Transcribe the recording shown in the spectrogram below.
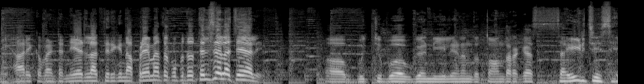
నిహారిక వెంట నీడలా తిరిగి నా ప్రేమ ఎంత గొప్పదో తెలిసేలా చేయాలి. ఆ బుచ్చిబాబు గండి వీలైనంత తొందరగా సైడ్ చేసే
